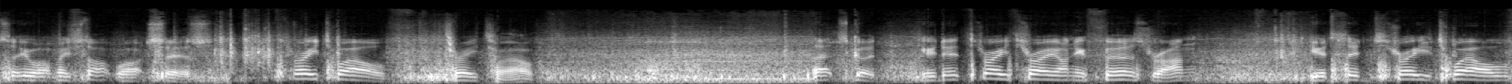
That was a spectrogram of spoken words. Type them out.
See what my stopwatch says. 312. 312. That's good. You did 3-3 on your first run. You did 312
